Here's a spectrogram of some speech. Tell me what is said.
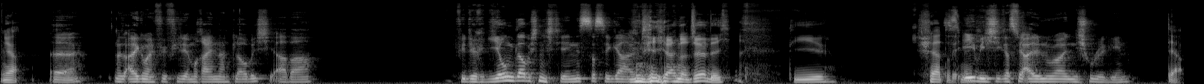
Ja. Äh, und allgemein für viele im Rheinland, glaube ich, aber für die Regierung glaube ich nicht, denen ist das egal. Ja, natürlich. Die schert es ist eh wichtig, dass wir alle nur in die Schule gehen. Ja.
